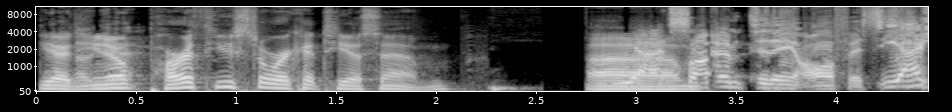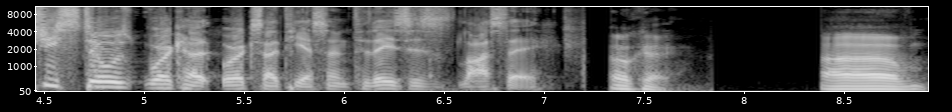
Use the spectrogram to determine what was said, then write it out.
Yeah, do you know Parth used to work at TSM? Um, yeah, I saw him today in office. He actually still work at, works at TSM. Today's his last day. Okay. Um.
